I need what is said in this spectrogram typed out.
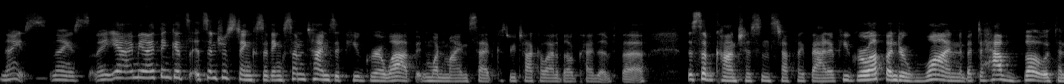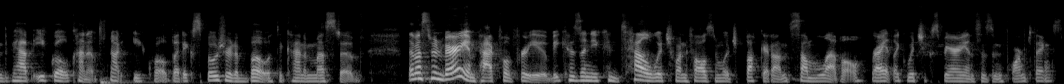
Nice, nice. Yeah, I mean, I think it's it's interesting because I think sometimes if you grow up in one mindset, because we talk a lot about kind of the the subconscious and stuff like that. If you grow up under one, but to have both and to have equal kind of not equal, but exposure to both, it kind of must have that must have been very impactful for you because then you can tell which one falls in which bucket on some level, right? Like which experiences informed things.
